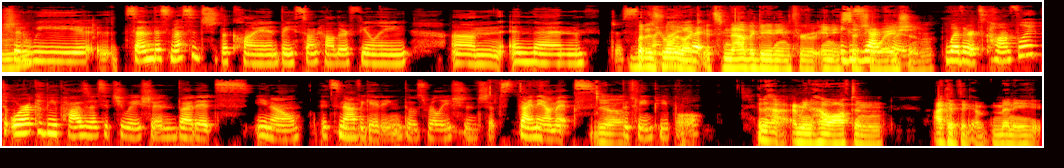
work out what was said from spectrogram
should Mhm. we send this message to the client based on how they're feeling? Um, and then just But it's really mind, like but it's navigating through any Exactly. situation. whether it's conflict or it could be a positive situation, but it's, you know, it's navigating those relationships, dynamics Yeah. between people. And how, I mean, how often I could think of many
